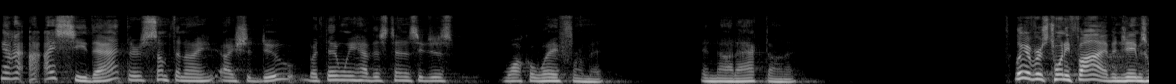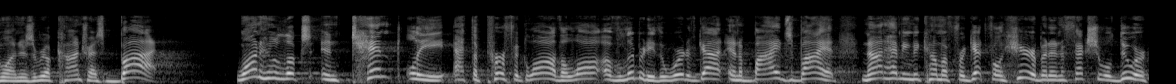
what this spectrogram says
yeah, I, I see that. There's something I, I should do. But then we have this tendency to just walk away from it and not act on it. Look at verse 25 in James 1. There's a real contrast. But one who looks intently at the perfect law, the law of liberty, the word of God, and abides by it, not having become a forgetful hearer, but an effectual doer,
